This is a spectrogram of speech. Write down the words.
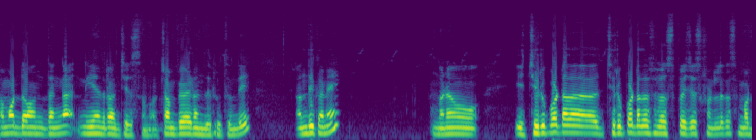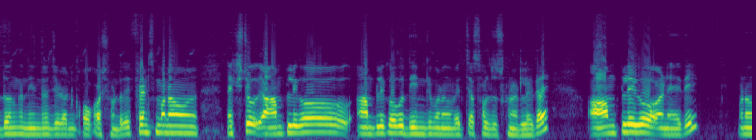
సమర్థవంతంగా నియంత్రణ చేస్తున్నాం చంపేయడం జరుగుతుంది. అందుకనే మనం ఈ చిరుపట చిరుపట దశలో స్ప్రే చేసుకున్నట్లయితే సమర్థవంతంగా నియంత్రణ చేయడానికి అవకాశం ఉంటుంది. ఫ్రెండ్స్ మనం నెక్స్ట్ ఆంప్లిగో ఆంప్లిగోకు దీనికి మనం వ్యత్యాసాలు చూసుకున్నట్లయితే ఆంప్లిగో అనేది మనం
